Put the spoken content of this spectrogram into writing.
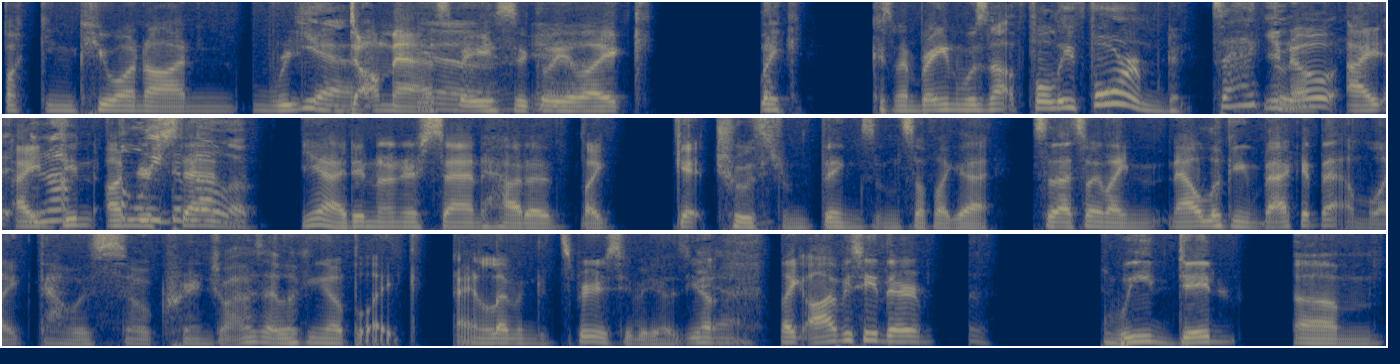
fucking QAnon re- Yeah, dumbass yeah, basically yeah. like like cuz my brain was not fully formed. exactly. You know, I I You're didn't understand developed. yeah, I didn't understand how to like get truths from things and stuff like that. So that's why like now looking back at that, I'm like, that was so cringe. Why was I looking up like 9/11 conspiracy videos? You know, yeah. like obviously there, we did um,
